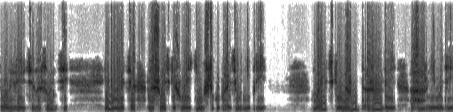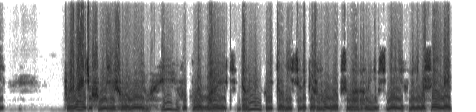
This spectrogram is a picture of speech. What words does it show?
Вони гріються на сонці і дивляться на шведських вояків, що купаються у Дніпрі. Морецький народ радий гарній воді. Пливають у хвилі з головою і випливають далеко від того місця, де пірнули, обсмалені, всміхнені, веселі, як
